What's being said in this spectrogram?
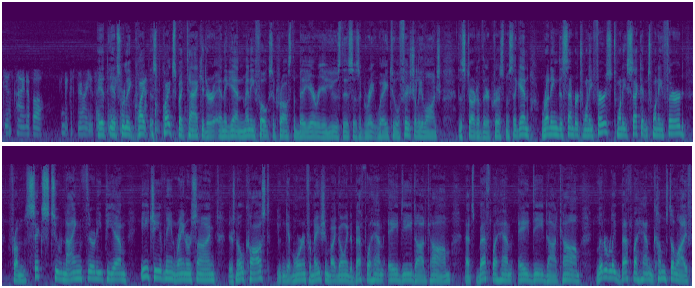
just kind of a an experience. It, it's really quite it's quite spectacular, and again, many folks across the Bay Area use this as a great way to officially launch the start of their Christmas. Again, running December twenty first, twenty second, twenty third from 6 to 9:30 p.m. each evening rain or shine. There's no cost. You can get more information by going to bethlehemad.com. That's bethlehemad.com. Literally Bethlehem comes to life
